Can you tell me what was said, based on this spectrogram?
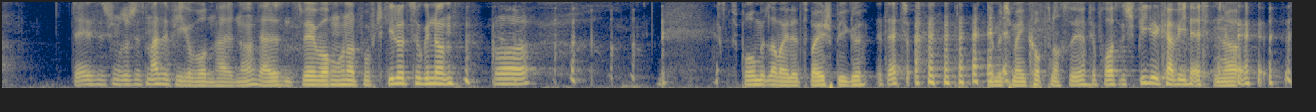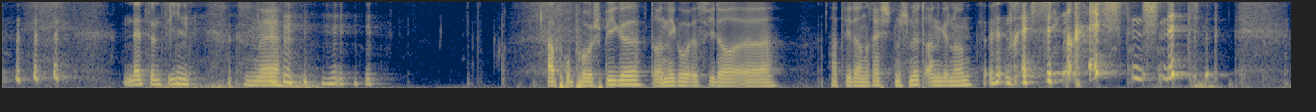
Jay ist schon ein richtiges Massevieh geworden halt, ne? Der hat jetzt in zwei Wochen 150 Kilo zugenommen. Ich brauche mittlerweile zwei Spiegel, damit ich meinen Kopf noch sehe. Du brauchst ein Spiegelkabinett. Ja, Nett zum Ziehen. naja. Apropos Spiegel, der Nico ist wieder, äh, hat wieder einen rechten Schnitt angenommen. Einen rechten, rechten Schnitt.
